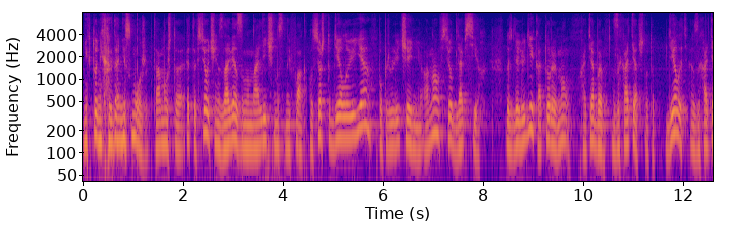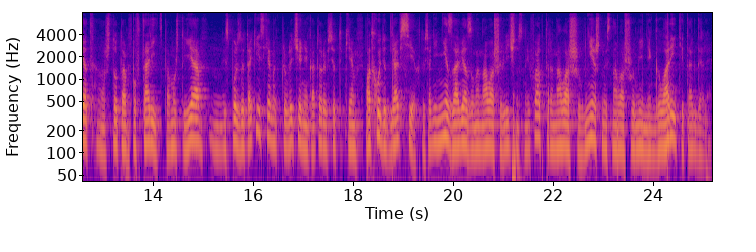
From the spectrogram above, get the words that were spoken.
никто никогда не сможет, потому что это все очень завязано на личностный факт. Вот все, что делаю я по привлечению, оно все для всех. То есть для людей, которые, ну, хотя бы захотят что-то делать, захотят э, что-то повторить. Потому что я использую такие схемы привлечения, которые все-таки подходят для всех. То есть они не завязаны на ваши личностные факторы, на вашу внешность, на ваше умение говорить и так далее.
